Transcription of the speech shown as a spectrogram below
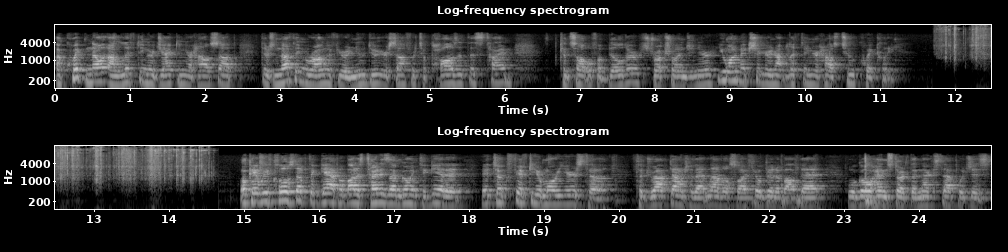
A quick note on lifting or jacking your house up. There's nothing wrong if you're a new do-it-yourselfer to pause at this time. Consult with a builder, structural engineer. You want to make sure you're not lifting your house too quickly. Okay, we've closed up the gap about as tight as I'm going to get it. It took 50 or more years to, to drop down to that level, so I feel good about that. We'll go ahead and start the next step, which is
